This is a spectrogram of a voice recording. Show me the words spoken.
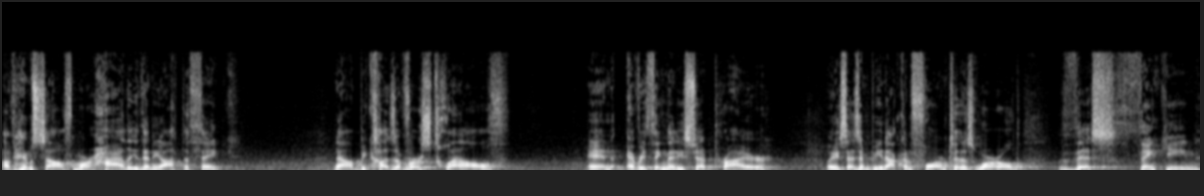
of himself more highly than he ought to think. Now, because of verse 12 and everything that he said prior, when he says, And be not conformed to this world, this thinking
